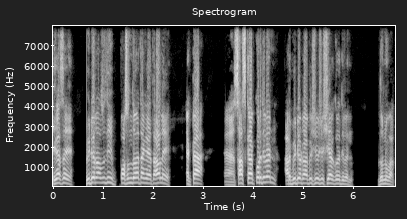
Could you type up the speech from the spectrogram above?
ঠিক আছে? ভিডিওটা যদি পছন্দ হয়ে থাকে তাহলে একটা সাবস্ক্রাইব করে দিবেন আর ভিডিওটা বেশি বেশি শেয়ার করে দিবেন। ধন্যবাদ।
